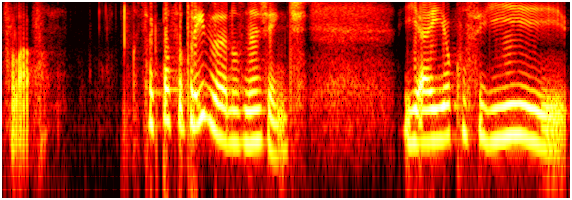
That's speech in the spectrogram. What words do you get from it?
falava. Só que passou três anos, né, gente? E aí eu consegui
